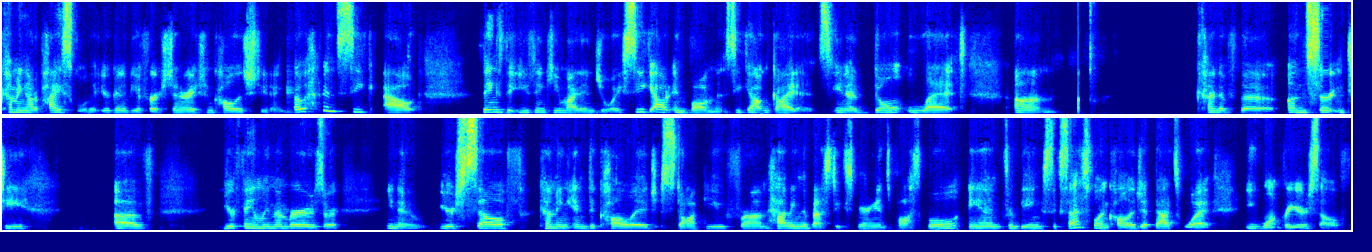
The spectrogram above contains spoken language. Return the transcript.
coming out of high school that you're going to be a first generation college student go ahead and seek out things that you think you might enjoy. Seek out involvement seek out guidance you know don't let um, kind of the uncertainty of your family members or you know yourself coming into college stop you from having the best experience possible and from being successful in college if that's what you want for yourself.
